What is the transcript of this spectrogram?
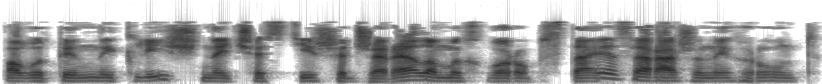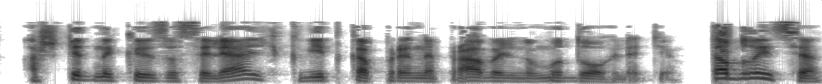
павутинний кліщ найчастіше джерелами хвороб стає заражений ґрунт, а шкідники заселяють квітка при неправильному догляді. Таблиця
